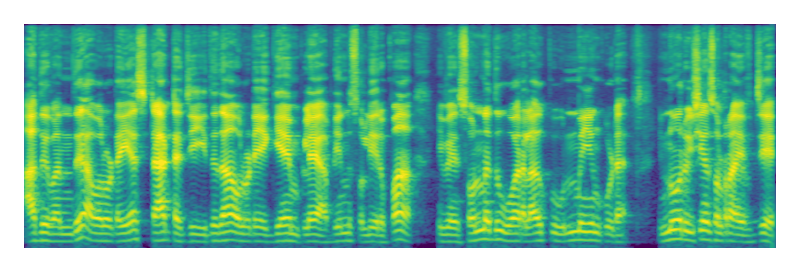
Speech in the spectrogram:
அது வந்து அவருடைய ஸ்ட்ராட்டஜி. இதுதான் அவளுடைய கேம் பிளே அப்படின்னு சொல்லியிருப்பான். இவன் சொன்னது ஓரளவுக்கு உண்மையும் கூட. இன்னொரு விஷயம் சொல்றான் எஃப்ஜே,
